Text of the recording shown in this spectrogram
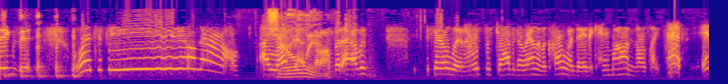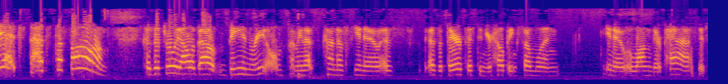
sings it. What you feel now? I love that Lynn. song, but I was Cheryl Lynn. I was just driving around in the car one day and it came on, and I was like, "That's it! That's the song!" Because it's really all about being real. I mean, that's kind of you know, as as a therapist, and you're helping someone, you know, along their path. It's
